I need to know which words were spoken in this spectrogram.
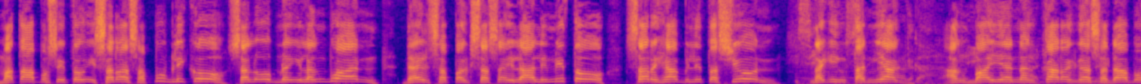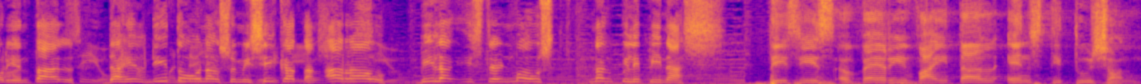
Matapos itong isara sa publiko sa loob ng ilang buwan dahil sa pagsasailalim nito sa rehabilitasyon. Naging tanyag ang bayan ng Caraga sa Davao Oriental dahil dito unang sumisikat ang araw bilang easternmost ng Pilipinas. This is a very vital institution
